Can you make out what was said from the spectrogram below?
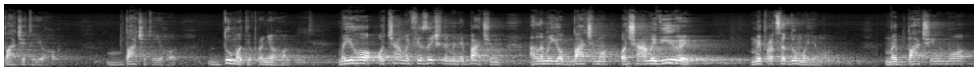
бачити Його, бачити Його, думати про Нього. Ми Його очами фізичними не бачимо, але ми його бачимо очами віри. Ми про це думаємо. Ми бачимо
